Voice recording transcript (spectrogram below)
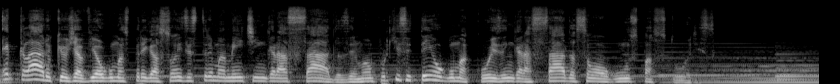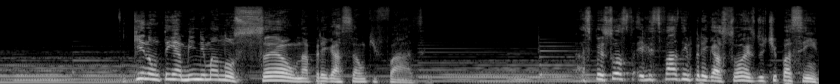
É claro que eu já vi algumas pregações extremamente engraçadas, irmão, porque se tem alguma coisa engraçada são alguns pastores. Que não tem a mínima noção na pregação que fazem. As pessoas, eles fazem pregações do tipo assim:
